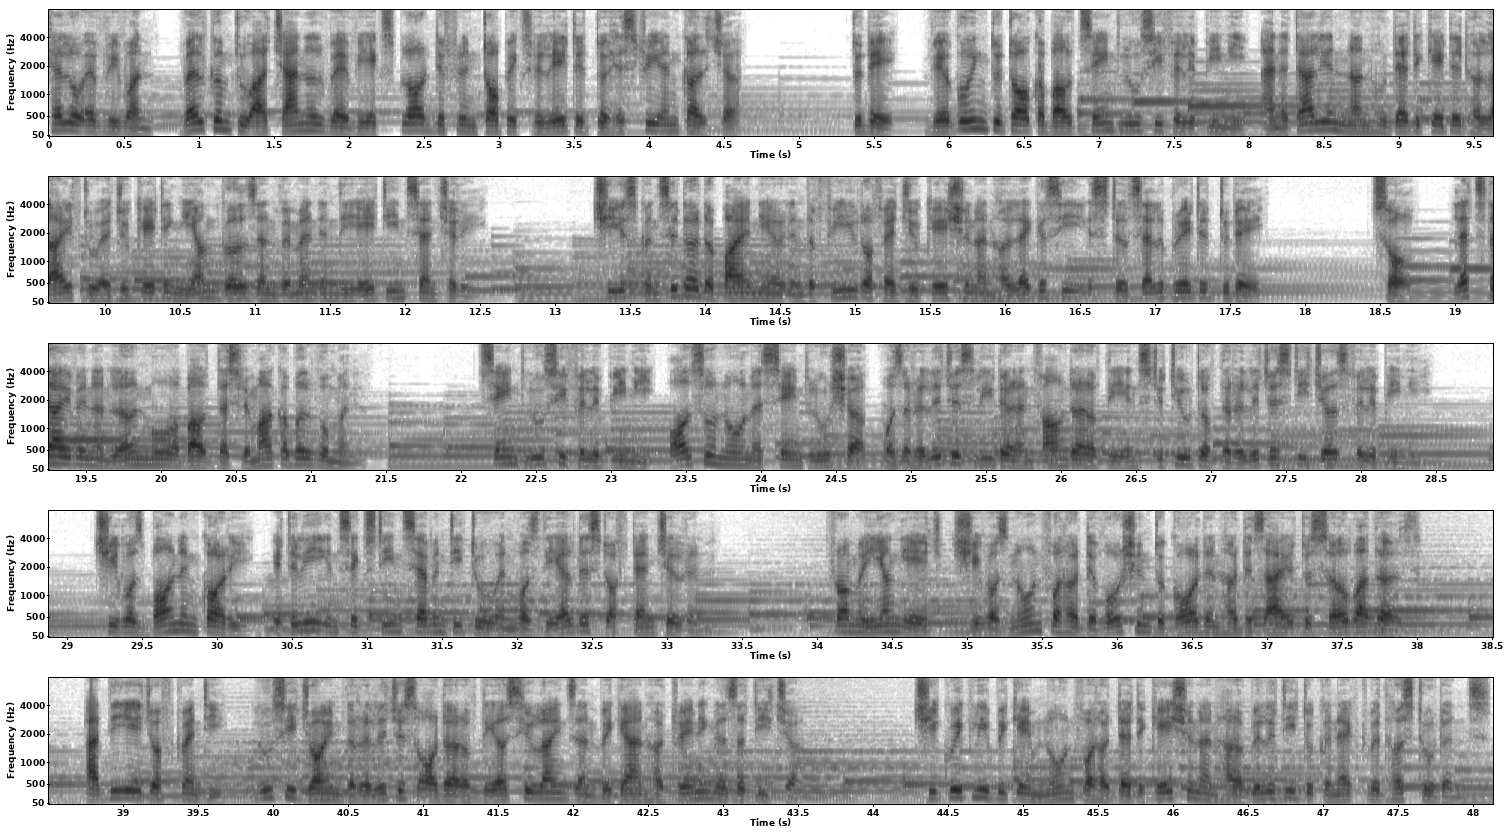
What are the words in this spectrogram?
Hello everyone, welcome to our channel where we explore different topics related to history and culture. Today, we are going to talk about Saint Lucy Filippini, an Italian nun who dedicated her life to educating young girls and women in the 18th century. She is considered a pioneer in the field of education and her legacy is still celebrated today. So, let's dive in and learn more about this remarkable woman. Saint Lucy Filippini, also known as Saint Lucia, was a religious leader and founder of the Institute of the Religious Teachers Filippini. She was born in Cori, Italy in 1672 and was the eldest of 10 children. From a young age, she was known for her devotion to God and her desire to serve others. At the age of 20, Lucy joined the religious order of the Ursulines and began her training as a teacher. She quickly became known for her dedication and her ability to connect with her students.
